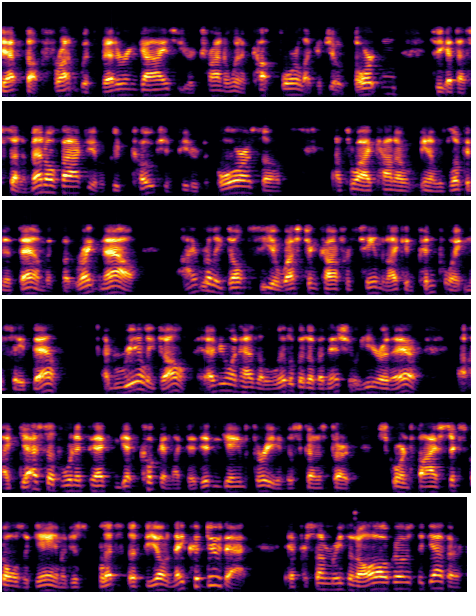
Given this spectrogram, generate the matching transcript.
depth up front with veteran guys you're trying to win a cup for, like a Joe Thornton. So you got that sentimental factor. You have a good coach in Peter DeBoer. So that's why I kind of you know was looking at them. But, but right now, I really don't see a Western Conference team that I can pinpoint and say them. I really don't. Everyone has a little bit of an issue here or there. I guess if Winnipeg can get cooking like they did in Game Three and just going to start scoring five, six goals a game and just blitz the field, and they could do that if for some reason it all goes together.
